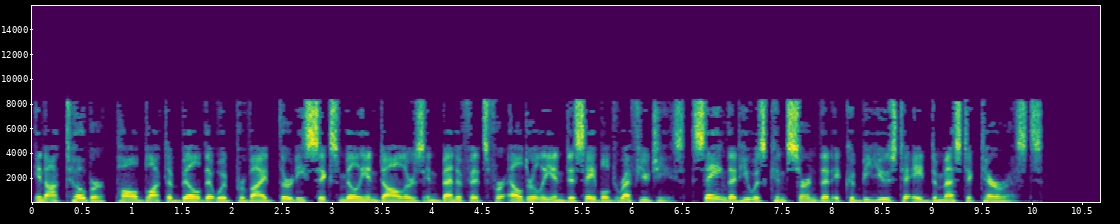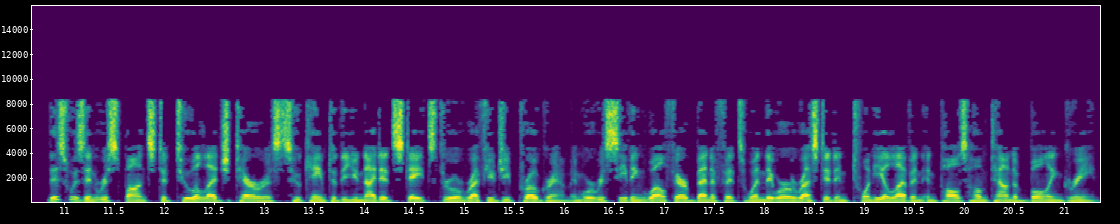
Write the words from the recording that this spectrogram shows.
In October, Paul blocked a bill that would provide $36 million in benefits for elderly and disabled refugees, saying that he was concerned that it could be used to aid domestic terrorists. This was in response to two alleged terrorists who came to the United States through a refugee program and were receiving welfare benefits when they were arrested in 2011 in Paul's hometown of Bowling Green.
